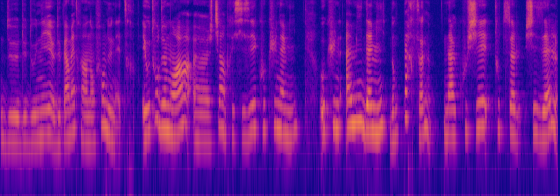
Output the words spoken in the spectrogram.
de, donner, de permettre à un enfant de naître. Et autour de moi, euh, je tiens à préciser qu'aucune amie, aucune amie d'amie, donc personne, n'a accouché toute seule chez elle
